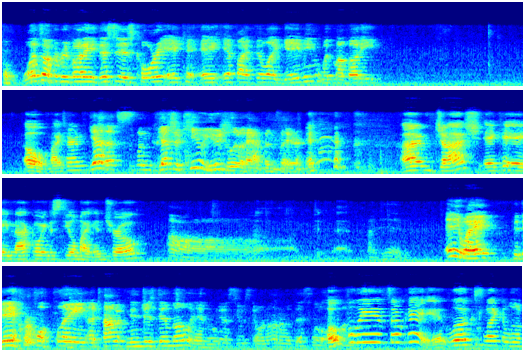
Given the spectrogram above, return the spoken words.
What's up, everybody? This is Corey, aka If I Feel Like Gaming, with my buddy. Oh, my turn? Yeah, that's when that's your cue. Usually, what happens there. I'm Josh, aka not going to steal my intro. Aww, Oh, you did that. I did. Anyway, today we're playing Atomic Ninjas Demo, and we're gonna see what's going on with this little. Hopefully it's okay. It looks like a little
